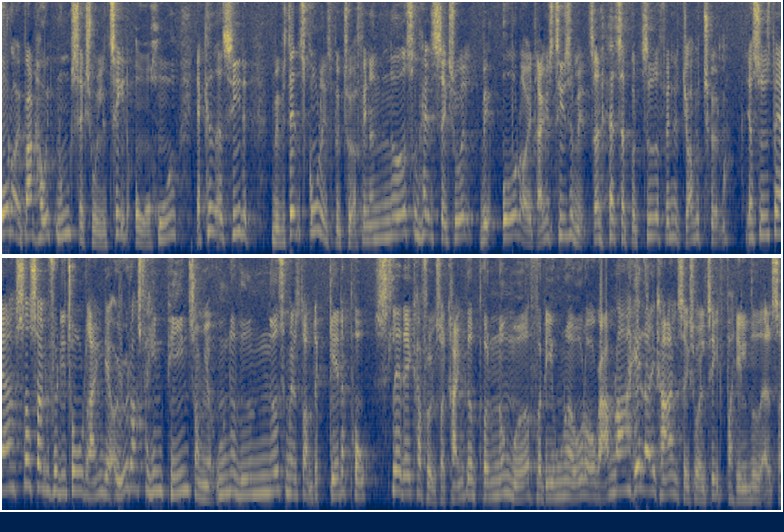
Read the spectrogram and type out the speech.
8-årige børn har jo ikke nogen seksualitet overhovedet. Jeg er ked af at sige det, men hvis den skoleinspektør finder noget som helst seksuelt ved 8-årige drenges tissemænd, så er det altså på tide at finde et job i tønder. Jeg synes, det er så synd for de to drenge der, og øvrigt også for hende pigen, som jeg uden at vide noget som helst om det gætter på, slet ikke har følt sig krænket på nogen måde, fordi hun er 8 år gammel og heller ikke har en seksualitet for helvede altså.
